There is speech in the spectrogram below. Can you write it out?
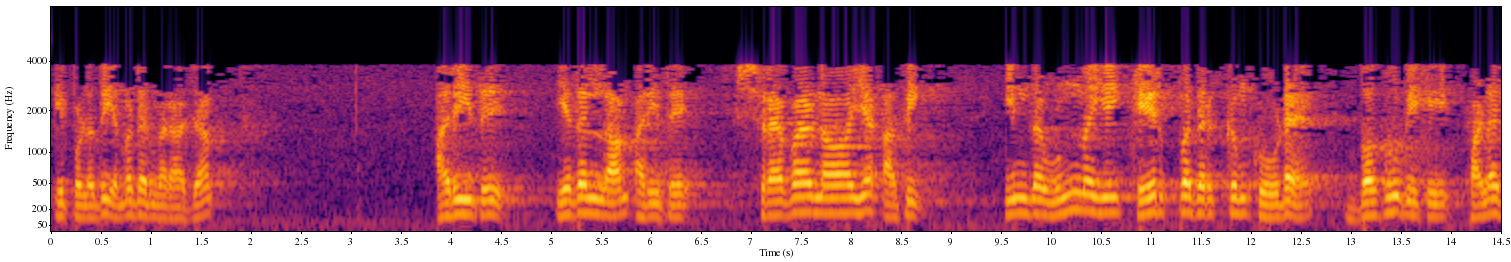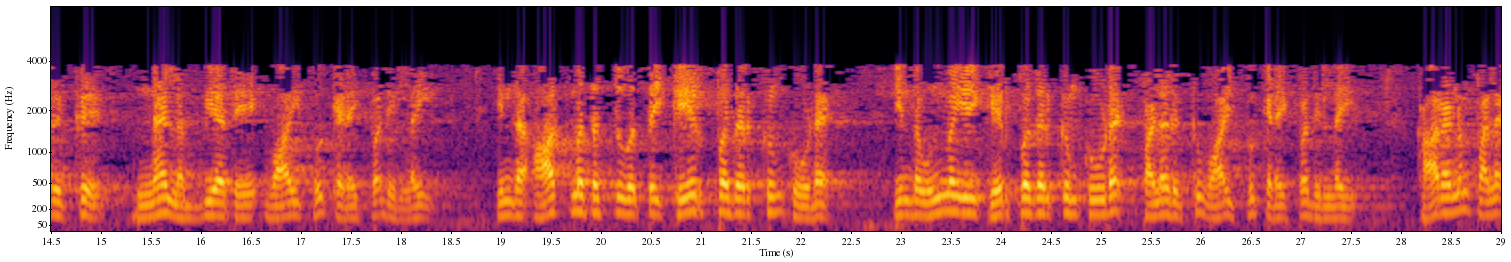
இப்பொழுது யம தர்மராஜா அரிது எதெல்லாம் அரிது? ஸ்ரவணாய அபி. இந்த உண்மையை கேட்பதற்கும் கூட பகுவிகி பலருக்கு ந லப்யதே வாய்ப்பு கிடைப்பதில்லை. இந்த ஆத்ம தத்துவத்தை கேட்பதற்கும் கூட இந்த உண்மையை கேட்பதற்கும் கூட பலருக்கு வாய்ப்பு கிடைப்பதில்லை. காரணம் பல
